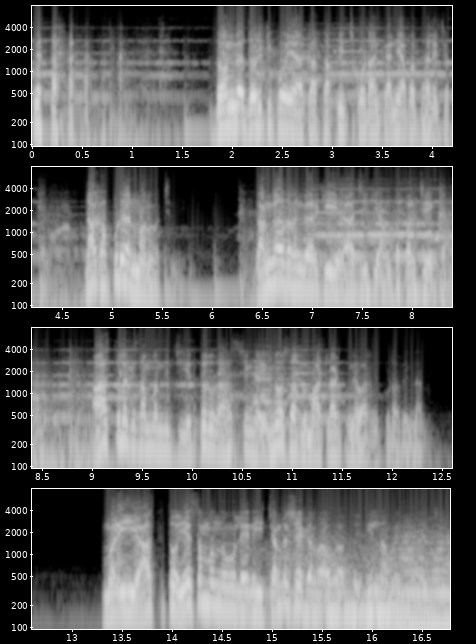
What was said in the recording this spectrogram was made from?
దొంగ దొరికిపోయాక తప్పించుకోవడానికి అన్ని అబద్ధాలే చెప్తాడు. నాకు అప్పుడే అనుమానం వచ్చింది. గంగాధరం గారికి ఈ రాజీకి అంత పరిచయం కదా? ఆస్తులకు సంబంధించి ఇద్దరు రహస్యంగా ఎన్నోసార్లు మాట్లాడుకునేవారని కూడా విన్నాను. మరి ఈ ఆస్తితో ఏ సంబంధం లేని ఈ చంద్రశేఖరరావు గారితో ఈ వీలునామా ఎందుకు రాయించారు?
